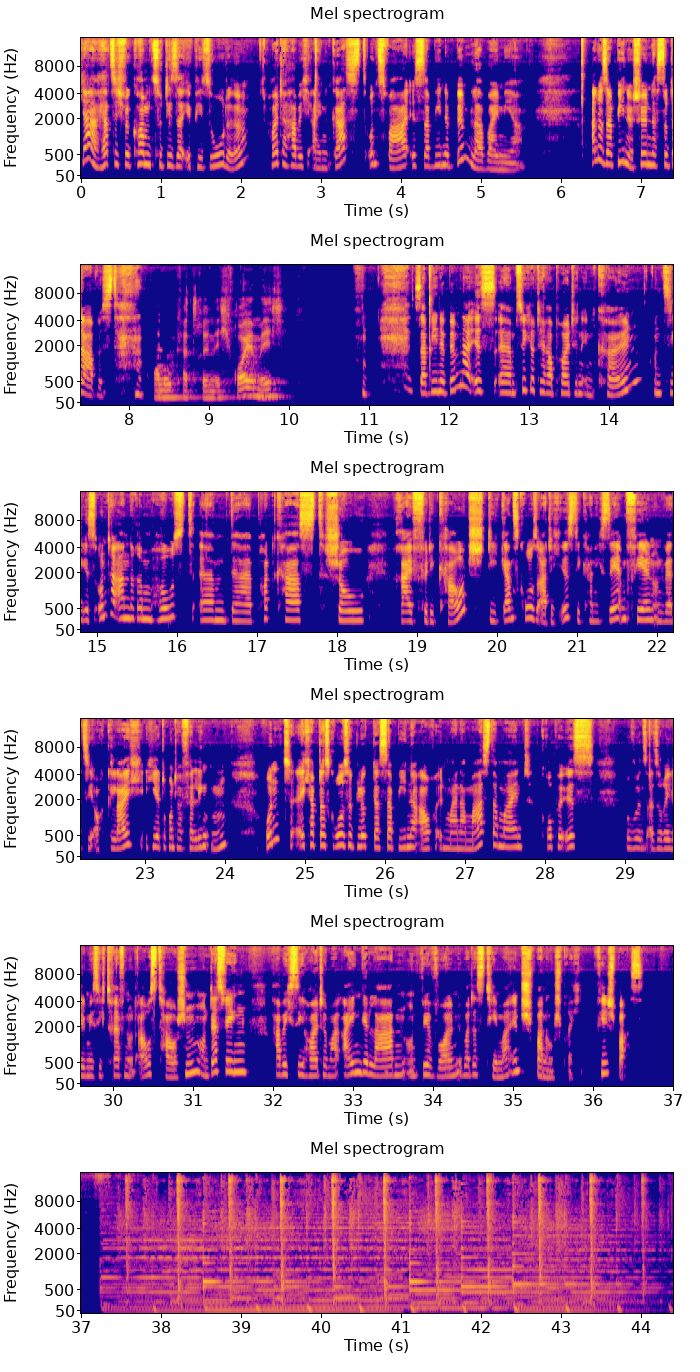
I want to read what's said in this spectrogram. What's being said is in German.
Ja, herzlich willkommen zu dieser Episode. Heute habe ich einen Gast und zwar ist Sabine Bimmler bei mir. Hallo Sabine, schön, dass du da bist. Hallo Katrin, ich freue mich. Sabine Bimmler ist äh, Psychotherapeutin in Köln und sie ist unter anderem Host ähm, der Podcast-Show Reif für die Couch, die ganz großartig ist. Die kann ich sehr empfehlen und werde sie auch gleich hier drunter verlinken. Und ich habe das große Glück, dass Sabine auch in meiner Mastermind-Gruppe ist, wo wir uns also regelmäßig treffen und austauschen. Und deswegen habe ich sie heute mal eingeladen und wir wollen über das Thema Entspannung sprechen. Viel Spaß!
